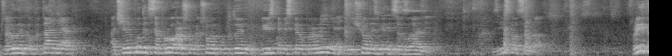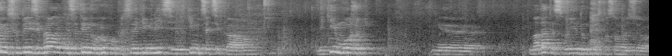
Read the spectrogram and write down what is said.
вже виникло питання, а чи не буде це програшом, якщо ми побудуємо Львівське міське управління і нічого не зміниться взагалі? Звісно, це так. Приїхали сюди, зібрали ініціативну групу працівників міліції, яким це цікаво, які можуть е, надати свої думки стосовно цього.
